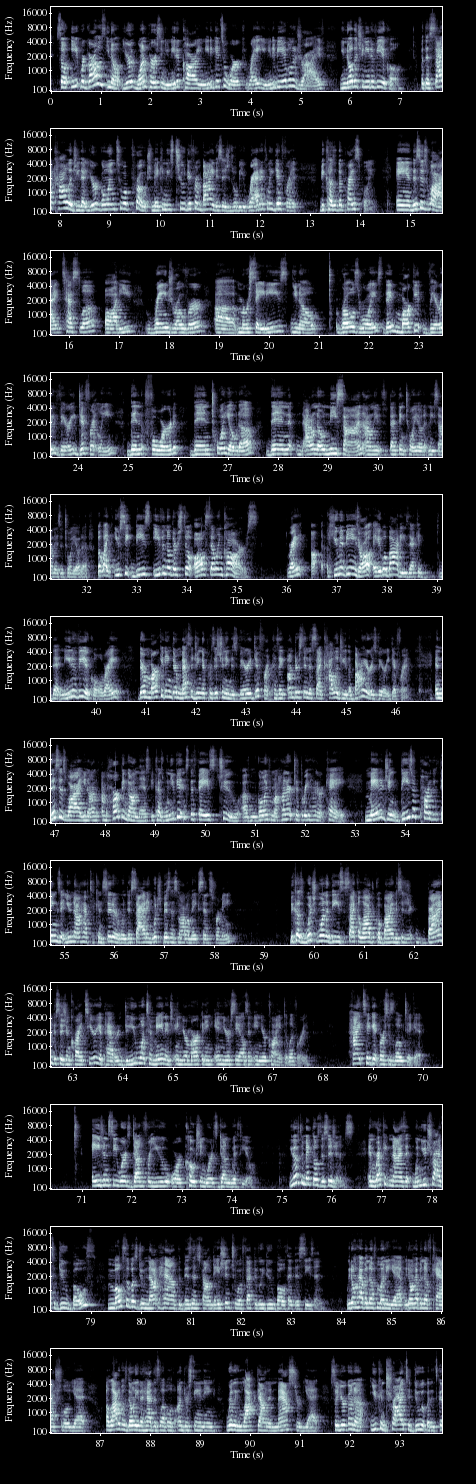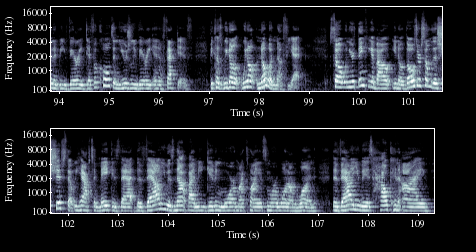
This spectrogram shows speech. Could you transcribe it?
So regardless, you know, you're one person, you need a car, you need to get to work, right? You need to be able to drive. You know that you need a vehicle. But the psychology that you're going to approach making these two different buying decisions will be radically different because of the price point. And this is why Tesla, Audi, Range Rover, uh, Mercedes, you know, Rolls Royce, they market very, very differently than Ford, than Toyota, than I don't know Nissan. I don't even I think Toyota Nissan is a Toyota. But like you see these even though they're still all selling cars, right? Uh, human beings are all able bodies that could that need a vehicle, right? Their marketing, their messaging, their positioning is very different because they understand the psychology of the buyer is very different. And this is why, you know, I'm, I'm harping on this because when you get into the phase two of going from 100 to 300K, managing, these are part of the things that you now have to consider when deciding which business model makes sense for me. Because which one of these psychological buying decision, buying decision criteria pattern do you want to manage in your marketing, in your sales, and in your client delivery? High ticket versus low ticket agency where it's done for you or coaching where it's done with you. You have to make those decisions and recognize that when you try to do both, most of us do not have the business foundation to effectively do both at this season. We don't have enough money yet. We don't have enough cash flow yet. A lot of us don't even have this level of understanding really locked down and mastered yet. So you're gonna, you can try to do it, but it's gonna be very difficult and usually very ineffective because we don't, we don't know enough yet. So when you're thinking about, you know, those are some of the shifts that we have to make is that the value is not by me giving more of my clients more one on one. The value is how can I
